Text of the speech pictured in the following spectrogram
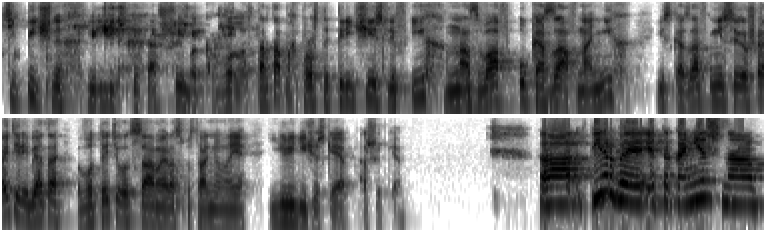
типичных юридических ошибок в стартапах, просто перечислив их, назвав, указав на них – и сказав, не совершайте, ребята, вот эти вот самые распространенные юридические ошибки? А, первое – это, конечно,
